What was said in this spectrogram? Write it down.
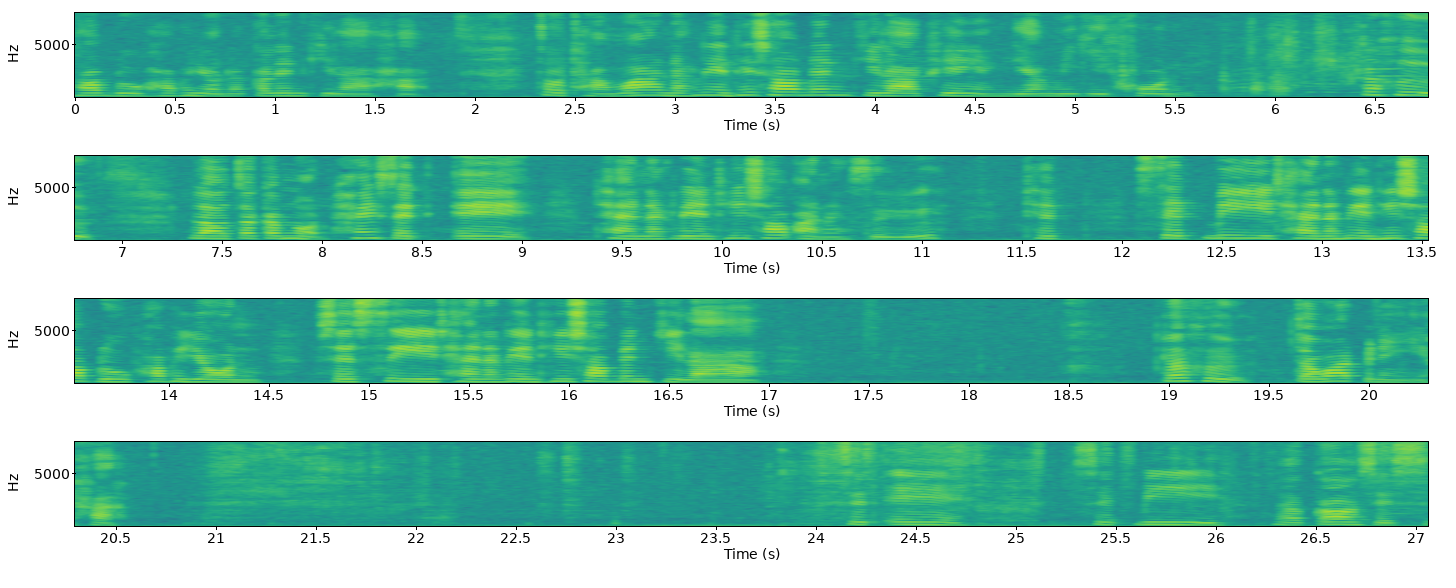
ชอบดูภาพยนตร์และก็เล่นกีฬาค่ะ โจทย์ถามว่านักเรียนที่ชอบเล่นกีฬาเพียงอย่างเดียวมีกี่คน ก็คือ เราจะกำหนดให้เซต A แทนนักเรียนที่ชอบอ่านหนังสือเซต B แทนนักเรียนที่ชอบดูภาพยนตร์เซต C แทนนักเรียนที่ชอบเล่นกีฬา ก็คือจะวาดเป็นอย่างนี้ค่ะเซต A เซต B แล้วก็เซต C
